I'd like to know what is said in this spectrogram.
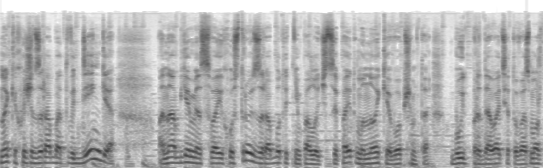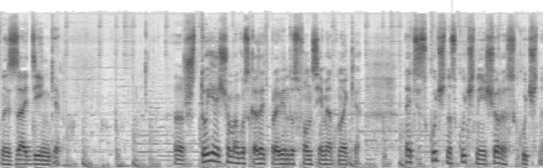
Nokia хочет зарабатывать деньги, а на объеме своих устройств заработать не получится. И поэтому Nokia, в общем-то, будет продавать эту возможность за деньги. Э, что я еще могу сказать про Windows Phone 7 от Nokia? Знаете, скучно, скучно, еще раз скучно.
